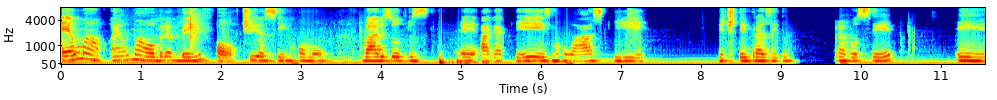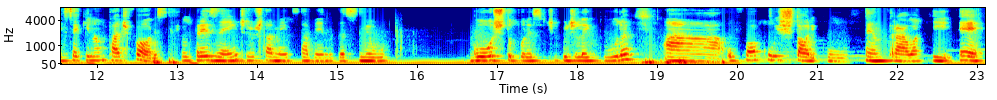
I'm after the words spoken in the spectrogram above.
É uma, é uma obra bem forte, assim como vários outros é, HQs, manhuás que a gente tem trazido para você esse aqui não está de fora. Esse foi um presente, justamente sabendo desse meu gosto por esse tipo de leitura. Ah, o foco histórico central aqui é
